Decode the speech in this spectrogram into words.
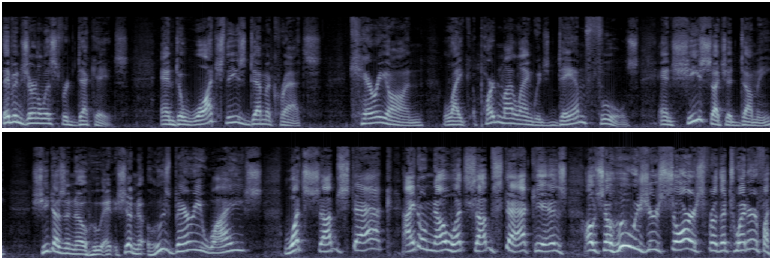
They've been journalists for decades, and to watch these Democrats carry on like, pardon my language, damn fools. And she's such a dummy. She doesn't know who. She doesn't know who's Bari Weiss. What Substack? I don't know what Substack is. Oh, so who is your source for the Twitter? Fi-?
